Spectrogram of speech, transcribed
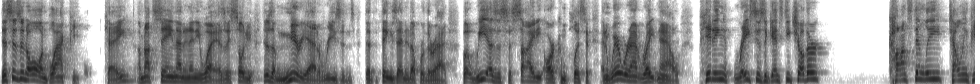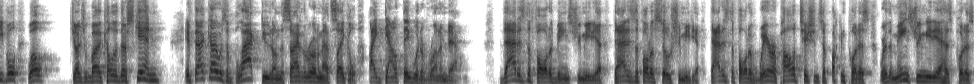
This isn't all on black people. Okay. I'm not saying that in any way. As I told you, there's a myriad of reasons that things ended up where they're at. But we as a society are complicit. And where we're at right now, pitting races against each other, constantly telling people, well, judge them by the color of their skin. If that guy was a black dude on the side of the road on that cycle, I doubt they would have run him down. That is the fault of mainstream media. That is the fault of social media. That is the fault of where our politicians have fucking put us, where the mainstream media has put us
